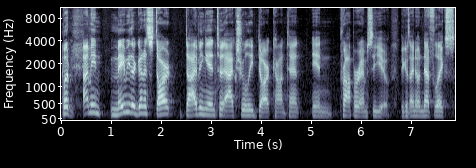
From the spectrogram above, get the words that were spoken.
But I mean, maybe they're going to start diving into actually dark content in proper MCU because I know Netflix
